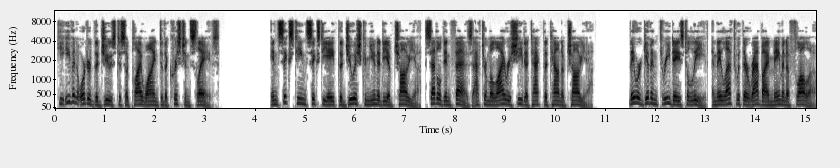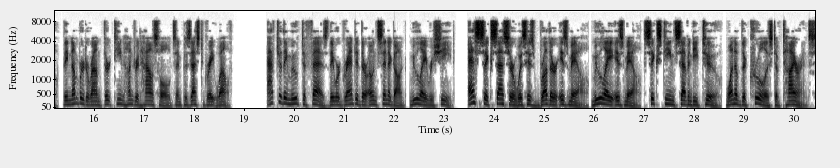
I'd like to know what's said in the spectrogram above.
He even ordered the Jews to supply wine to the Christian slaves. In 1668 the Jewish community of Chaouia, settled in Fez after Muley Rashid attacked the town of Chaouia. They were given three days to leave, and they left with their rabbi Maimon of Aflalo. They numbered around 1,300 households and possessed great wealth. After they moved to Fez they were granted their own synagogue. Muley Rashid's successor was his brother Ismail Muley Ismail 1672, one of the cruelest of tyrants.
